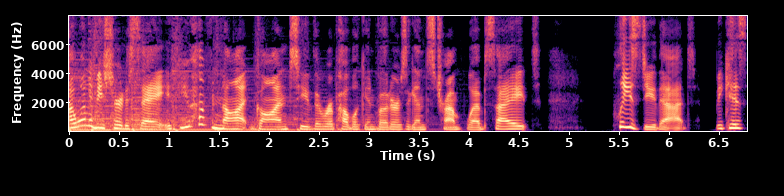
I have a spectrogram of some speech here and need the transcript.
I want to be sure to say if you have not gone to the Republican Voters Against Trump website, please do that because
